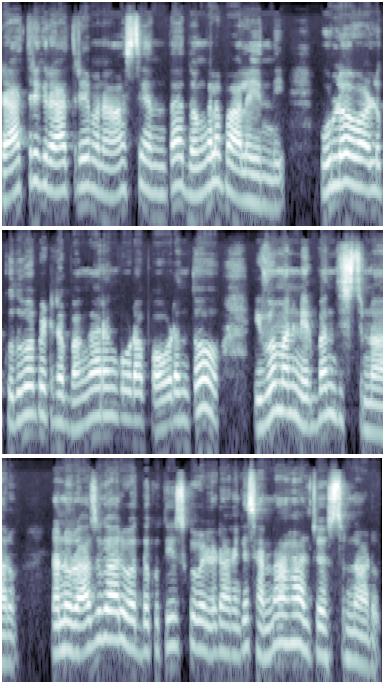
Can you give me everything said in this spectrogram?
రాత్రికి రాత్రే మన ఆస్తి అంతా దొంగల పాలైంది. ఊళ్ళో వాళ్ళు కుదువ పెట్టిన బంగారం కూడా పోవడంతో ఇవ్వమని నిర్బంధిస్తున్నారు. నన్ను రాజుగారి వద్దకు తీసుకువెళ్ళడానికి సన్నాహాలు చేస్తున్నాడు.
